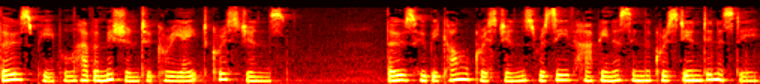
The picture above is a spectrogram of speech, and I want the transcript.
Those people have a mission to create Christians. Those who become Christians receive happiness in the Christian dynasty.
